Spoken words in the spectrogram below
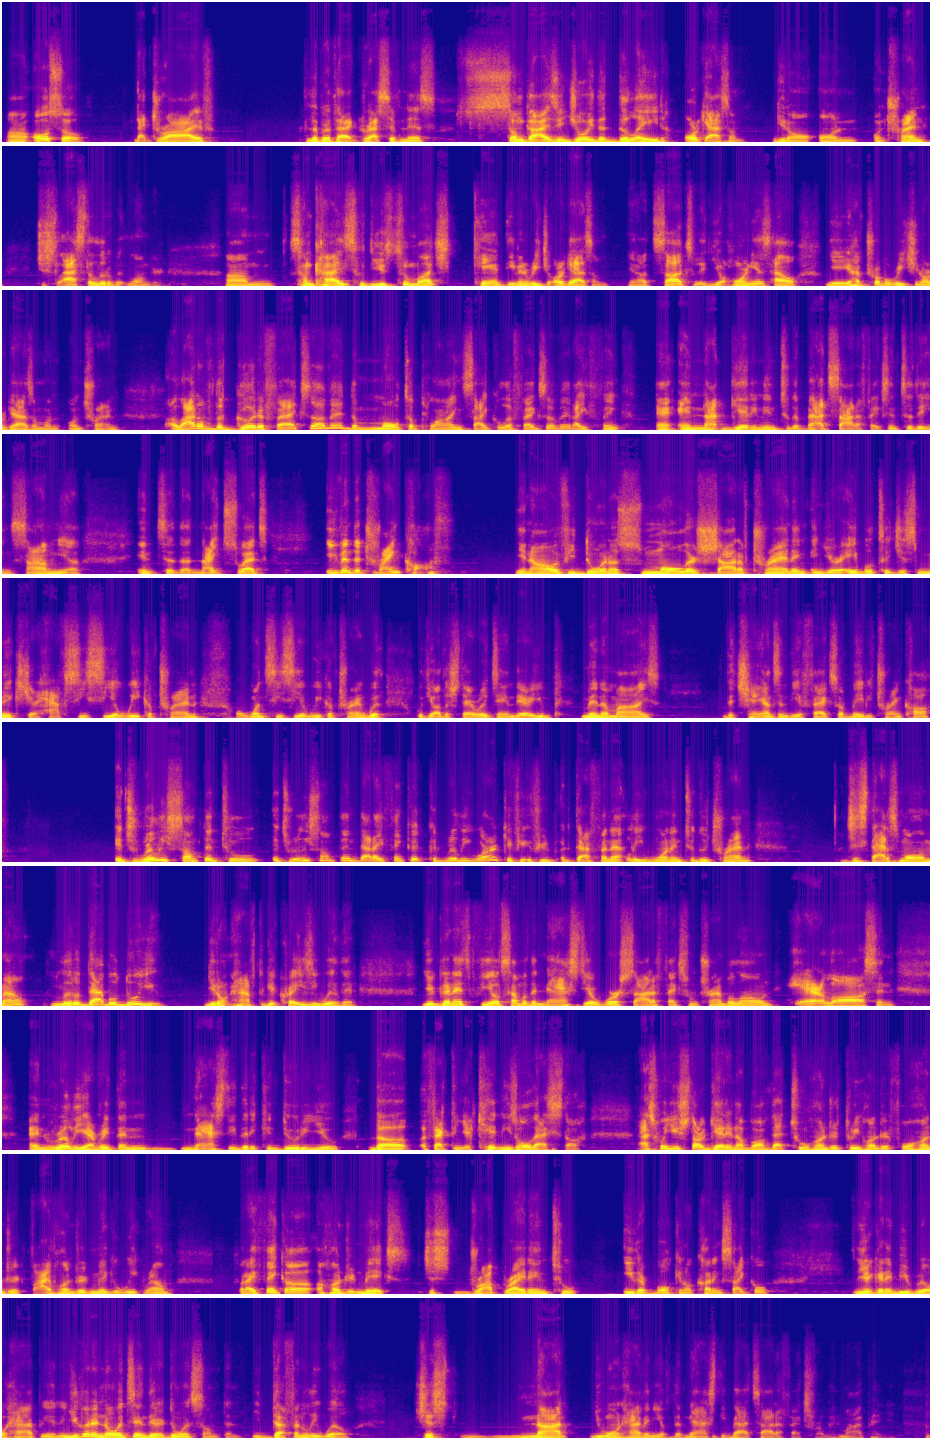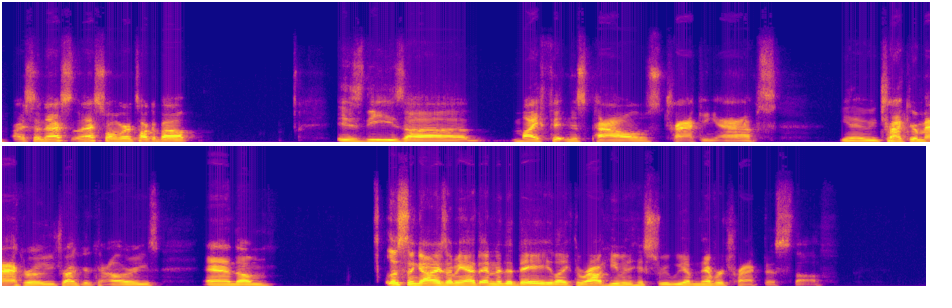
uh, also that drive a little bit of that aggressiveness. Some guys enjoy the delayed orgasm you know on on tren, just last a little bit longer. Um some guys who use too much can't even reach orgasm. You know it sucks. You're horny as hell. You have trouble reaching orgasm on on Tren a lot of the good effects of it the multiplying cycle effects of it i think and, and not getting into the bad side effects, into the insomnia, into the night sweats, even the Tren cough. You know, if you're doing a smaller shot of Tren and, and, you're able to just mix your half cc a week of Tren or one cc a week of Tren with with the other steroids in there, you minimize the chance and the effects of maybe Tren cough. It's really something to. It's really something that I think it could really work if you if you definitely wanting to do Tren just that small amount, little dab will do you. You don't have to get crazy with it. You're gonna feel some of the nastier, worse side effects from Trenbolone, hair loss, and and really everything nasty that it can do to you, the affecting your kidneys, all that stuff. That's when you start getting above that 200, 300, 400, 500 meg a week realm. But I think uh, 100 mgs just dropped right into either bulking or cutting cycle you're going to be real happy and you're going to know it's in there doing something. You definitely will. Just not, you won't have any of the nasty bad side effects from it, in my opinion. All right. So, next, next one we're to talk about is these uh, My Fitness Pals tracking apps. You know, you track your macros, you track your calories. And, um, listen, guys, I mean, at the end of the day, like throughout human history, we have never tracked this stuff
